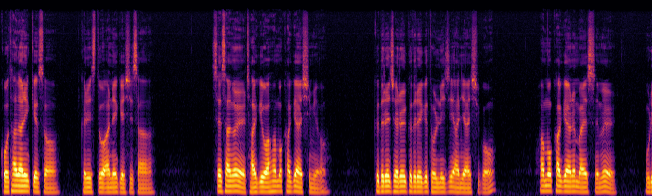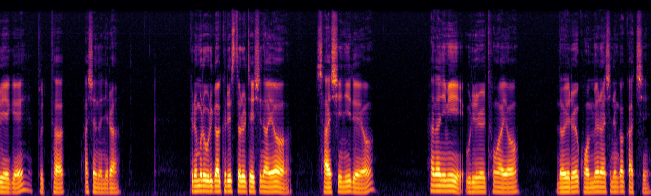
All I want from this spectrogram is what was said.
곧 하나님께서 그리스도 안에 계시사 세상을 자기와 화목하게 하시며 그들의 죄를 그들에게 돌리지 아니하시고 화목하게 하는 말씀을 우리에게 부탁하셨느니라. 그러므로 우리가 그리스도를 대신하여 사신이 되어 하나님이 우리를 통하여 너희를 권면하시는 것 같이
